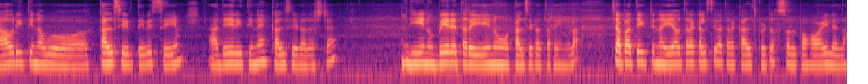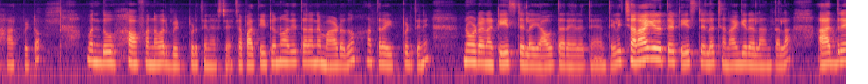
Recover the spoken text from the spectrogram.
ಯಾವ ರೀತಿ ನಾವು ಕಲಸಿಡ್ತೀವಿ ಸೇಮ್ ಅದೇ ರೀತಿಯೇ ಕಲಸಿಡೋದಷ್ಟೇ. ಏನು ಬೇರೆ ಥರ ಏನು ಕಲಸಿಡೋ ಥರ ಏನಿಲ್ಲ. ಚಪಾತಿ ಹಿಟ್ಟಿನ ಯಾವ ಥರ ಕಲಿಸ್ತೀವಿ ಆ ಥರ ಕಲಿಸ್ಬಿಟ್ಟು ಸ್ವಲ್ಪ ಆಯಿಲೆಲ್ಲ ಹಾಕಿಬಿಟ್ಟು ಒಂದು ಹಾಫ್ ಆನ್ ಅವರ್ ಬಿಟ್ಬಿಡ್ತೀನಿ ಅಷ್ಟೇ. ಚಪಾತಿ ಹಿಟ್ಟನ್ನು ಅದೇ ಥರನೇ ಮಾಡೋದು, ಆ ಥರ ಇಟ್ಬಿಡ್ತೀನಿ. ನೋಡೋಣ ಟೇಸ್ಟ್ ಎಲ್ಲ ಯಾವ ಥರ ಇರುತ್ತೆ ಅಂಥೇಳಿ ಚೆನ್ನಾಗಿರುತ್ತೆ ಟೇಸ್ಟ್ ಎಲ್ಲ, ಚೆನ್ನಾಗಿರಲ್ಲ ಅಂತಲ್ಲ. ಆದರೆ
